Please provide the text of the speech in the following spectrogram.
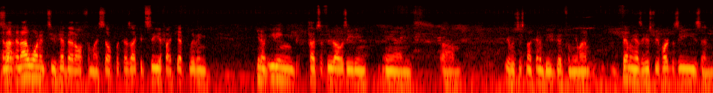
so I, and I wanted to head that off for myself because I could see if I kept living, you know, eating the types of food I was eating, and um, it was just not going to be good for me. My family has a history of heart disease and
